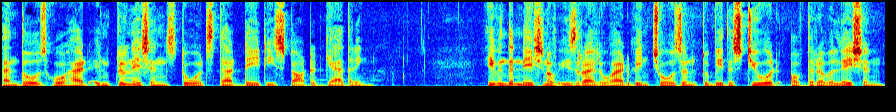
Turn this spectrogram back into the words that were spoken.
and those who had inclinations towards that deity started gathering. Even the nation of Israel, who had been chosen to be the steward of the revelation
